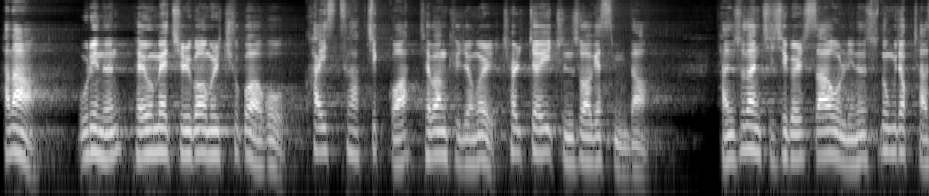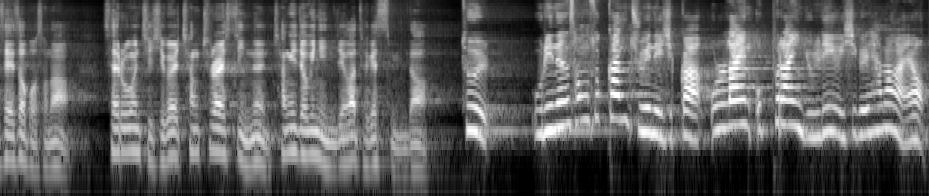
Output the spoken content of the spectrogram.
하나, 우리는 배움의 즐거움을 추구하고 카이스트 학칙과 제방 규정을 철저히 준수하겠습니다. 단순한 지식을 쌓아 올리는 수동적 자세에서 벗어나 새로운 지식을 창출할 수 있는 창의적인 인재가 되겠습니다. 둘, 우리는 성숙한 주인의식과 온라인, 오프라인 윤리의식을 향하여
